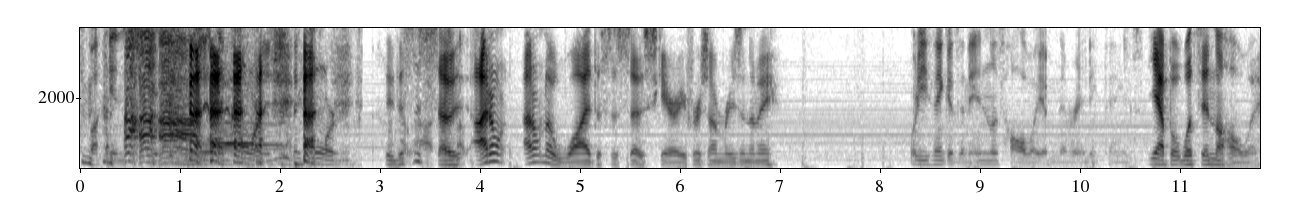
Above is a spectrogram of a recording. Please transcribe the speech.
Hey, you fucking shit. It's just corn. It's just been corn. Dude, this is so I don't I don't know why this is so scary for some reason to me. What do you think is an endless hallway of never-ending things? Yeah, but what's in the hallway?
